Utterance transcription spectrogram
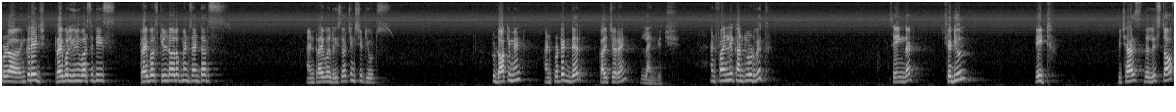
uh, encourage tribal universities, tribal skill development centers and tribal research institutes to document and protect their culture and language and finally conclude with saying that schedule 8 which has the list of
